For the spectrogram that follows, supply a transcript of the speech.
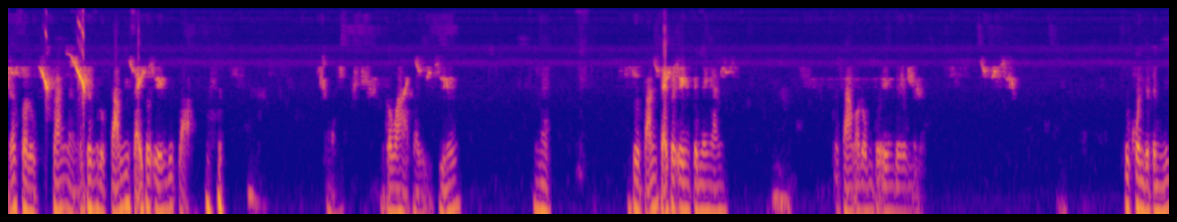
แล้วสรุปครั้งหนึ่งจะสรุปตามนิสัยตัวเองหรือเปล่าก็ว่าไปอีกทีนึงนะดูตามนิสัยตัวเองเป็นยังไง ก็ตามอารมณ์ตัวเองเดิมทุกคนจะเป็นอย่างนี้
